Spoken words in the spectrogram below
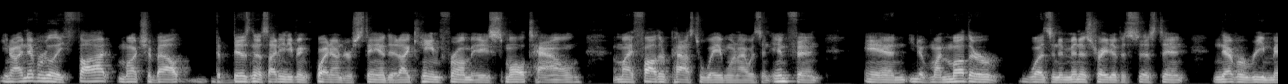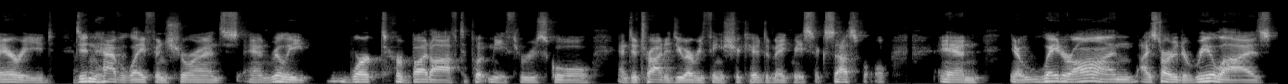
you know, I never really thought much about the business. I didn't even quite understand it. I came from a small town. My father passed away when I was an infant and, you know, my mother was an administrative assistant, never remarried, didn't have life insurance, and really worked her butt off to put me through school and to try to do everything she could to make me successful. And, you know, later on, I started to realize,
